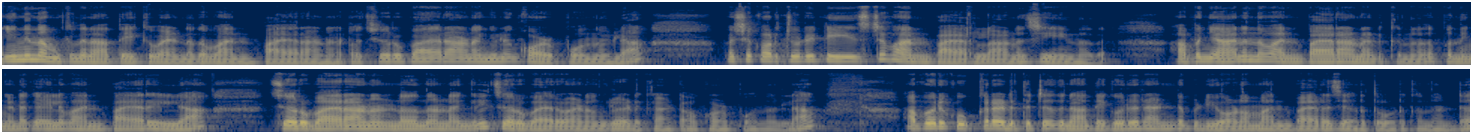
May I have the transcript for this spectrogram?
ഇനി നമുക്കിതിനകത്തേക്ക് വേണ്ടത് വൻപയറാണ് കേട്ടോ. ചെറുപയറാണെങ്കിലും കുഴപ്പമൊന്നുമില്ല. പക്ഷെ കുറച്ചുകൂടി ടേസ്റ്റ് വൻപയറിലാണ് ചെയ്യുന്നത്. അപ്പോൾ ഞാനിന്ന് വൻപയറാണ് എടുക്കുന്നത്. അപ്പോൾ നിങ്ങളുടെ കയ്യിൽ വൻപയറില്ല ചെറുപയറാണ് ഉണ്ടെന്നുണ്ടെങ്കിൽ ചെറുപയർ വേണമെങ്കിലും എടുക്കാം കേട്ടോ. കുഴപ്പമൊന്നുമില്ല. അപ്പോൾ ഒരു കുക്കർ എടുത്തിട്ട് ഇതിനകത്തേക്ക് ഒരു രണ്ട് പിടിയോളം വൻപയർ ചേർത്ത് കൊടുക്കുന്നുണ്ട്.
